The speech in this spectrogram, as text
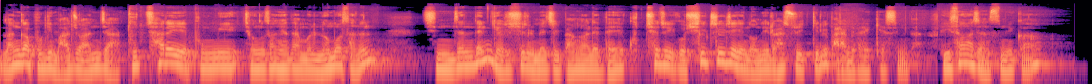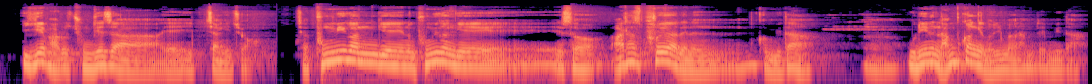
남과 북이 마주 앉아 두 차례의 북미 정상회담을 넘어서는 진전된 결실을 맺을 방안에 대해 구체적이고 실질적인 논의를 할 수 있기를 바랍니다. 이렇게 했습니다. 이상하지 않습니까? 이게 바로 중재자의 입장이죠. 자, 북미 관계는 북미 관계에서 알아서 풀어야 되는 겁니다. 어, 우리는 남북 관계 논의만 하면 됩니다.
